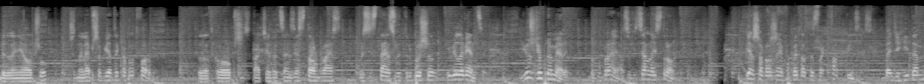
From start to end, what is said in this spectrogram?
Bydlenie oczu, czy najlepsza biblioteka platformy. Dodatkowo przeczytacie recenzję Stormrise, Resistance Retribution i wiele więcej. Już dniu premiery, do pobrania z oficjalnej strony. Pierwsze wrażenie po beta testach Fat Princess będzie hitem.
